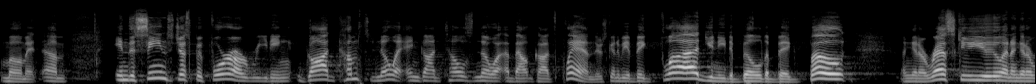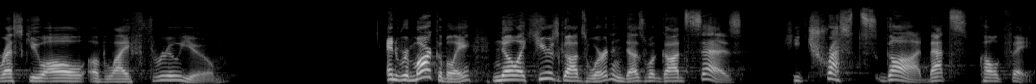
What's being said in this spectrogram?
moment. Um, in the scenes just before our reading, God comes to Noah and God tells Noah about God's plan. There's going to be a big flood. You need to build a big boat. I'm going to rescue you, and I'm going to rescue all of life through you. And remarkably, Noah hears God's word and does what God says. He trusts God. That's called faith.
